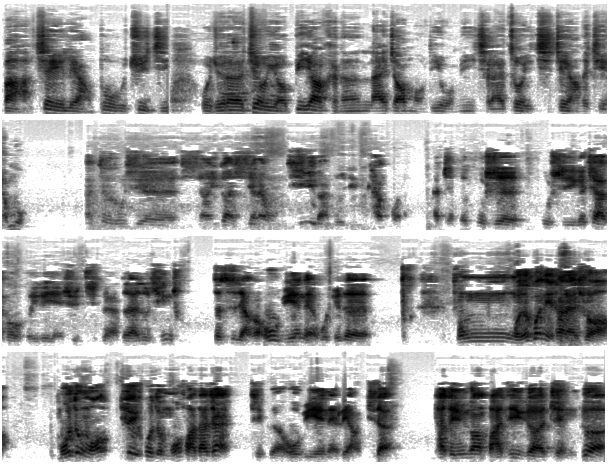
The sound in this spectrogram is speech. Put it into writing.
把这两部剧集，我觉得就有必要可能来找某地，我们一起来做一期这样的节目。这个东西实际上一段时间来，我们 TV 版都已经看过了。那整个故事故事一个架构和一个延续，基本上大家都清楚。这次两个 OBA 呢，我觉得从我的观点上来说啊，《魔动王最后的魔法大战》这个 OBA 呢，两集的。他等于刚把这个整个《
